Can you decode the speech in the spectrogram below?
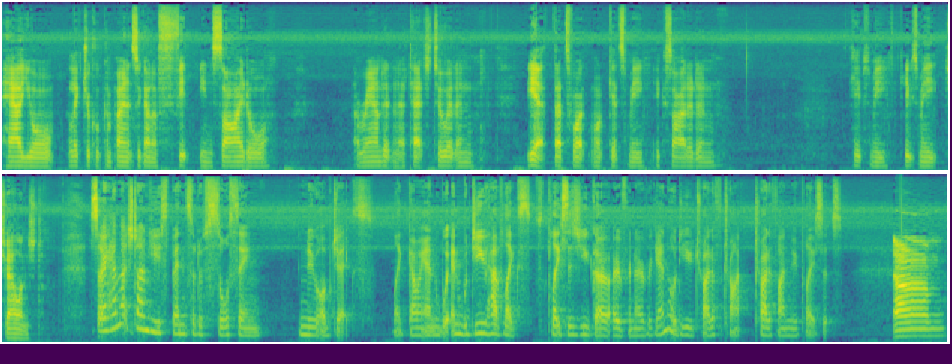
how your electrical components are going to fit inside or around it and attached to it, and yeah, that's what what gets me excited and keeps me keeps me challenged. So, how much time do you spend sort of sourcing new objects, like going and and would you have like places you go over and over again, or do you try to try try to find new places? Um,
